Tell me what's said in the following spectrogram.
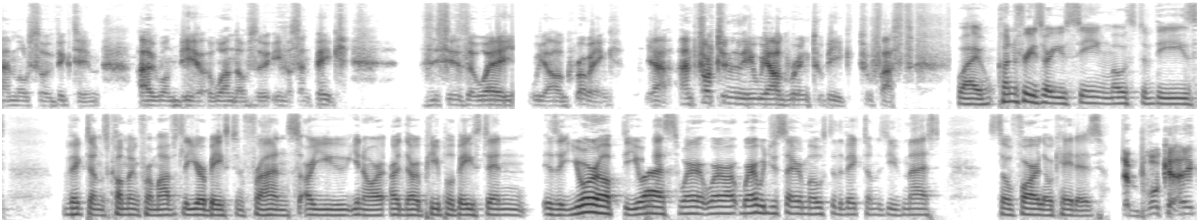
I'm also a victim. I won't be one of the innocent pig. This is the way we are growing. Yeah, unfortunately, we are growing too big, too fast. Why countries are you seeing most of these victims coming from? Obviously, you're based in France. Are you, you know, are, are there people based in? Is it Europe, the US? Where, where, where would you say are most of the victims you've met? So far located? The Broker X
